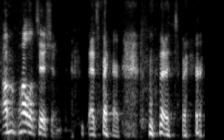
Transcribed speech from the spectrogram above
I'm a politician. That's fair. That's fair.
